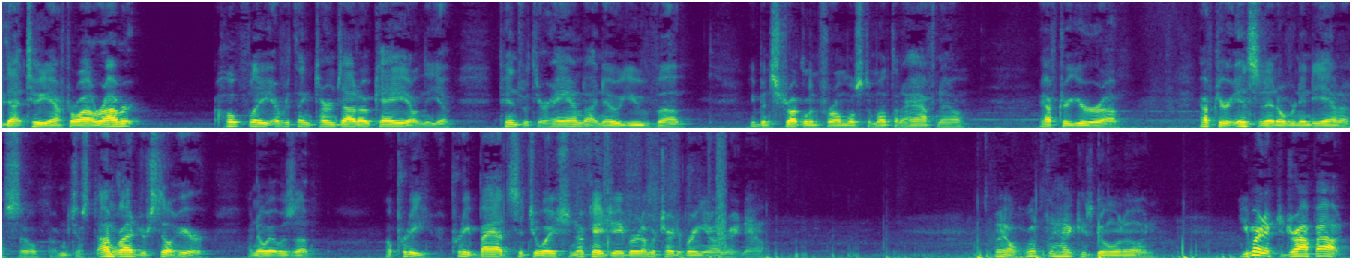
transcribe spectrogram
that to you after a while. Robert, hopefully everything turns out okay on the uh, pins with your hand. I know you've uh, you've been struggling for almost a month and a half now after your uh, after your incident over in Indiana. So I'm just I'm glad you're still here. I know it was a a pretty pretty bad situation. Okay, Jaybird, I'm gonna try to bring you on right now. Well, what the heck is going on? You might have to drop out,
